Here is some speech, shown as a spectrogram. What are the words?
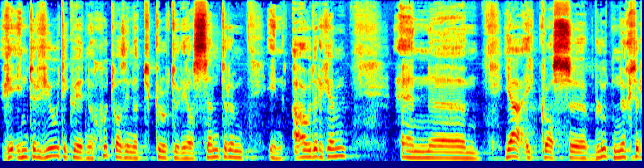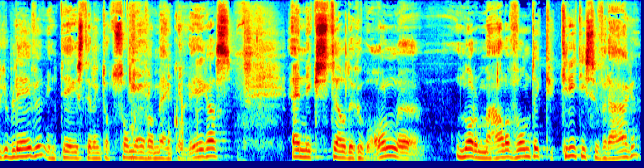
geïnterviewd. Ik weet nog goed, was in het cultureel centrum in Oudergem. En uh, ja, ik was uh, bloednuchter gebleven, in tegenstelling tot sommige van mijn collega's. En ik stelde gewoon uh, normale, vond ik, kritische vragen.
